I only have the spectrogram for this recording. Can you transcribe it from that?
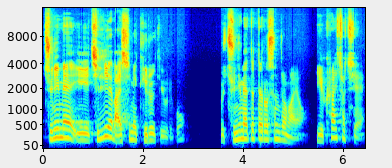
주님의 이 진리의 말씀에 귀를 기울이고 주님의 뜻대로 순종하여 이 크라이처치에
